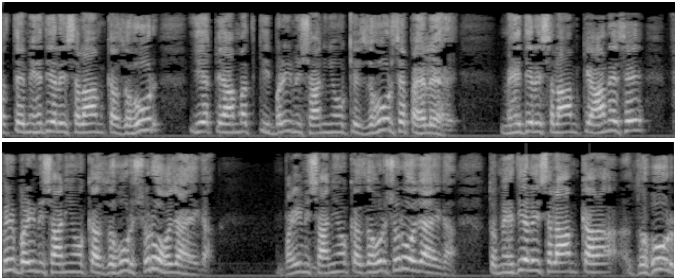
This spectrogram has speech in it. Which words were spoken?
ہست مہدی علیہ السلام کا ظہور، یہ قیامت کی بڑی نشانیوں کے ظہور سے پہلے ہے۔ مہدی علیہ السلام کے آنے سے پھر بڑی نشانیوں کا ظہور شروع ہو جائے گا۔ بڑی نشانیوں کا ظہور شروع ہو جائے گا۔ تو مہدی علیہ السلام کا ظہور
